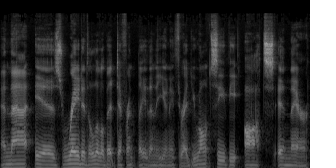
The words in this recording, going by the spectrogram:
and that is rated a little bit differently than the Unithread. You won't see the aughts in there,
